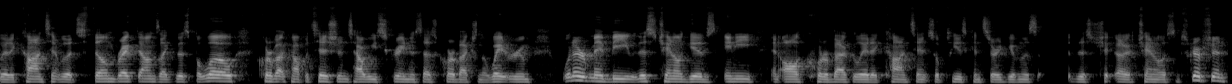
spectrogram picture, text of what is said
related content, whether it's film breakdowns like this below, quarterback competitions, how we screen and assess quarterbacks in the weight room, whatever it may be. This channel gives any and all quarterback related content, so please consider giving this this ch uh, channel a subscription,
